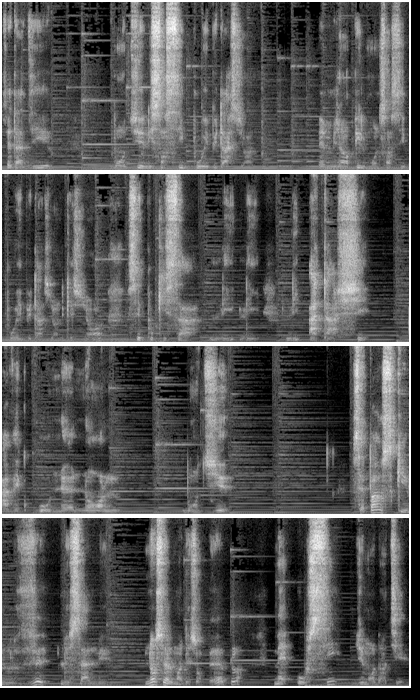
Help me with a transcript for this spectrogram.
C'est-à-dire, bon Dieu, est sensible pour réputation même Jean pile monde sensible pour réputation de question, c'est pour qui ça les attaché avec honneur non bon Dieu. C'est parce qu'il veut le salut, non seulement de son peuple, mais aussi du monde entier.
